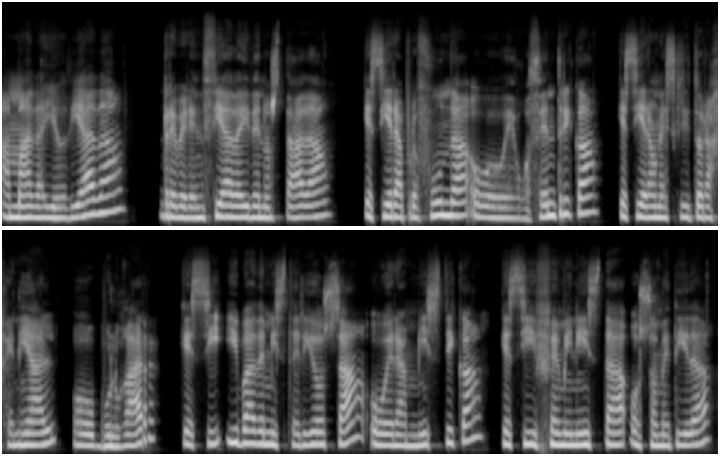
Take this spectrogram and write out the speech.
amada y odiada, reverenciada y denostada, que si era profunda o egocéntrica, que si era una escritora genial o vulgar, que si iba de misteriosa o era mística, que si feminista o sometida,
